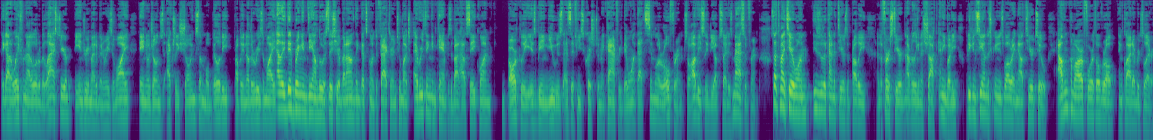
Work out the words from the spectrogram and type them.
They got away from that a little bit last year. The injury might have been a reason why. Daniel Jones actually showing some mobility, probably another reason why. Now they did bring in Dion Lewis this year, but I don't think that's going to factor in too much. Everything in camp is about how Saquon Barkley is being used as if he's Christian McCaffrey. They want that similar role for him. So obviously the upside is massive for him. So that's my tier one. These are the kind of tiers that probably uh, the first tier, not really going to shock anybody, but you can see on the screen as well right now, tier two. Alvin Kamara, fourth overall, and Clyde Edwards Helaire.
